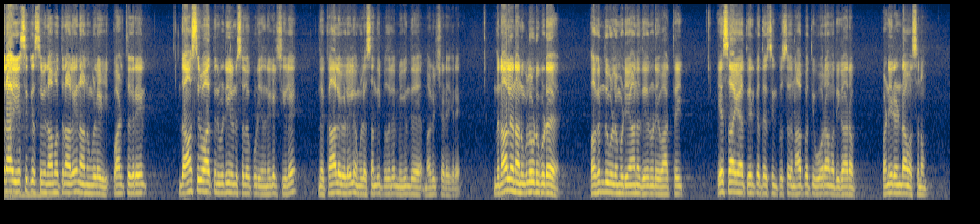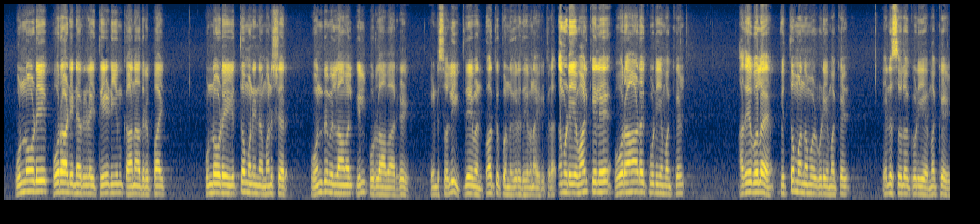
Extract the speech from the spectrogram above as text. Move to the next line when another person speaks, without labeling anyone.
கத்ரா இயேசு கிறிஸ்துவின் நாமத்தினாலே நான் உங்களை வாழ்த்துகிறேன். இந்த ஆசீர்வாதத்தின் விடியல் என்று சொல்லக்கூடிய இந்த நிகழ்ச்சியிலே இந்த கால வேளையில் உங்களை சந்திப்பதில் மிகுந்த மகிழ்ச்சி அடைகிறேன். இந்த நாளில் நான் உங்களோடு கூட பகிர்ந்து கொள்ளும்படியான தேவனுடைய வார்த்தை ஏசாயா தீர்க்கதரிசின் புஸ்தகம் நாற்பத்தி ஓராம் அதிகாரம் பன்னிரெண்டாம் வசனம். உன்னோடே போராடினவர்களை தேடியும் காணாதிருப்பாய். உன்னோடே யுத்தம் பண்ணின மனுஷர் ஒன்றுமில்லாமல் இல் பொருளாவார்கள் என்று சொல்லி தேவன் வாக்கு பண்ணுகிற தேவனாக இருக்கிறார். நம்முடைய வாழ்க்கையிலே போராடக்கூடிய மக்கள் அதே போல் யுத்தம் பண்ணக்கூடிய மக்கள் என்று சொல்லக்கூடிய மக்கள்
